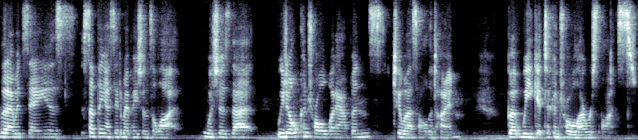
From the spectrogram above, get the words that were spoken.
that I would say is something I say to my patients a lot, which is that we don't control what happens to us all the time, but we get to control our response.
